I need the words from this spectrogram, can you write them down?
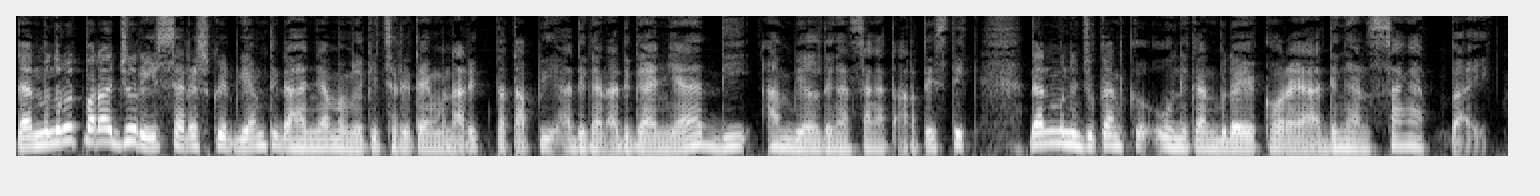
Dan menurut para juri, seri Squid Game tidak hanya memiliki cerita yang menarik tetapi adegan-adegannya diambil dengan sangat artistik dan menunjukkan keunikan budaya Korea dengan sangat baik.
